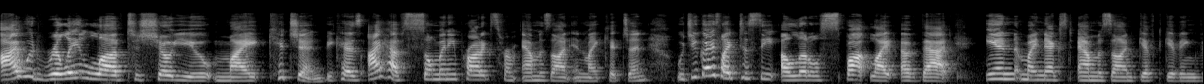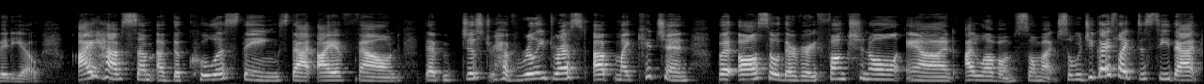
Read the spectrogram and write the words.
I would really love to show you my kitchen because I have so many products from Amazon in my kitchen. Would you guys like to see a little spotlight of that in my next Amazon gift giving video. I have some of the coolest things that I have found that just have really dressed up my kitchen, but also they're very functional and I love them so much. So would you guys like to see that?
